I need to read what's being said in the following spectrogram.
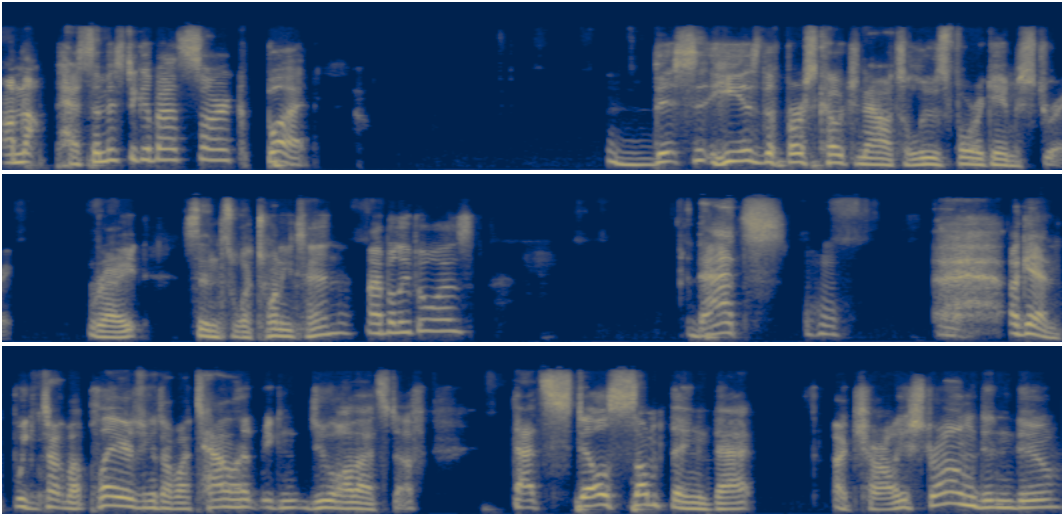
I'm not pessimistic about Sark, but this he is the first coach now to lose four games straight, right? Since what 2010, I believe it was. That's mm-hmm. again, we can talk about players, we can talk about talent, we can do all that stuff. That's still something that a Charlie Strong didn't do,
